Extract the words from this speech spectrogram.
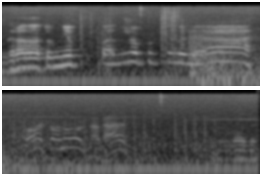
Гранату мне под жопу кинули. А! То, что нужно, да? Надо.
